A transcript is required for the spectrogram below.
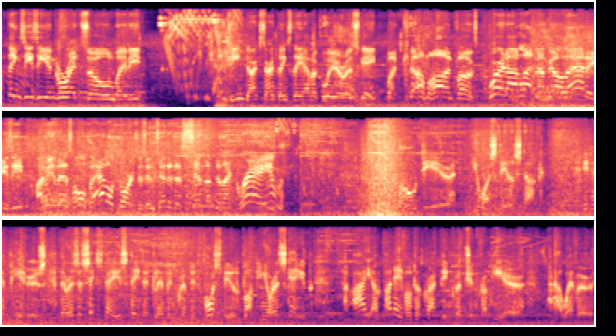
Nothing's easy in Dreadzone, baby. Team Darkstar thinks they have a clear escape, but come on, folks. We're not letting them go that easy. I mean, this whole battle course is intended to send them to the grave. Oh dear, you are still stuck. It appears there is a six-phase theta glyph encrypted force field blocking your escape. I am unable to crack the encryption from here. However,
